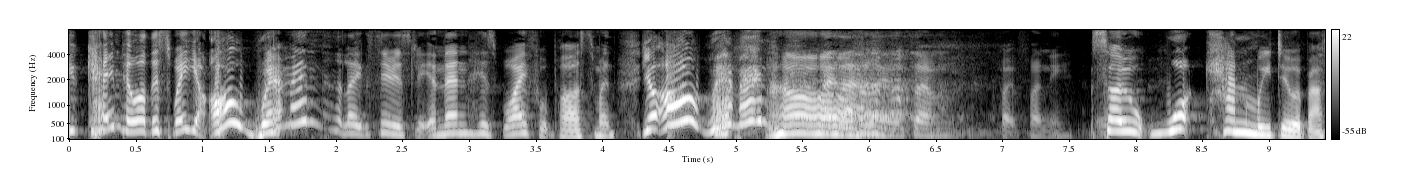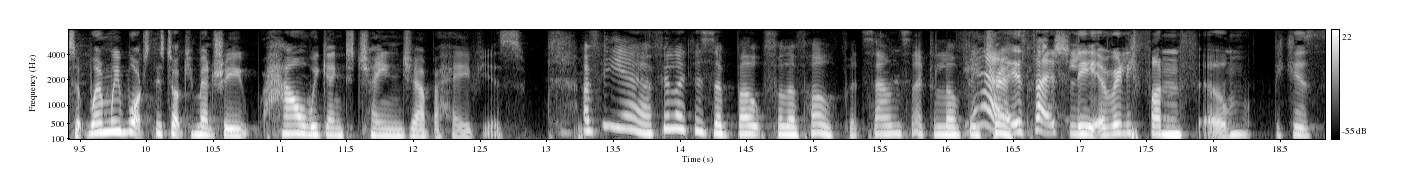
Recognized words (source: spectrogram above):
you came here all this way? You're all women? Like seriously?" And then his wife walked past and went, "You're all women?" Oh. Like that. It's, quite funny. So, what can we do about it? When we watch this documentary, how are we going to change our behaviours? I feel, yeah, I feel like there's a boat full of hope. It sounds like a lovely Yeah, trip. it's actually a really fun film because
